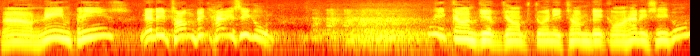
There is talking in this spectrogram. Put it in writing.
Now, name, please. Neddy, Tom, Dick, Harry, Seagoon. We can't give jobs to any Tom, Dick, or Harry Seagoon.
